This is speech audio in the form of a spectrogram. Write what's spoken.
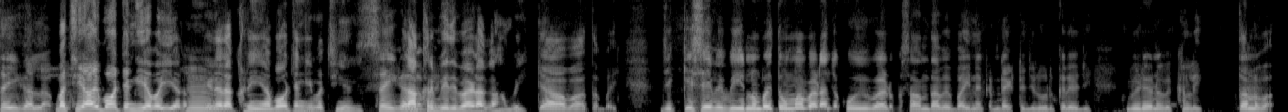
ਸਹੀ ਗੱਲ ਆ ਬੱਚੀ ਆ ਵੀ ਬਹੁਤ ਚੰਗੀ ਆ ਬਾਈ ਯਾਰ। ਇਹਨੇ ਰੱਖਣੀ ਆ ਬਹੁਤ ਚੰਗੀ ਬੱਚੀ ਹੈਗੀ ਸਹੀ ਗੱਲ ਲੱਖ ਰੁਪਏ ਦੀ ਬੈੜ ਆ ਕਹਾਂ ਬਾਈ। ਕੀ ਬਾਤ ਆ ਬਾਈ। ਜੇ ਕਿਸੇ ਵੀ ਵੀਰ ਨੂੰ ਬਾਈ ਦੋਵਾਂ ਬੈੜਾਂ ਚ ਕੋਈ ਵੀ ਬੈੜ ਪਸੰਦ ਆਵੇ ਬਾਈ ਨਾਲ ਕੰਟੈਕਟ ਜ਼ਰੂਰ ਕਰਿਓ ਜੀ। ਵੀਡੀਓ ਨੂੰ ਵੇਖਣ ਲਈ ਧੰਨਵਾਦ।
